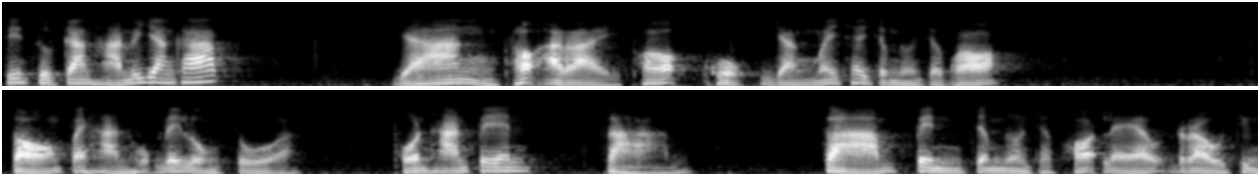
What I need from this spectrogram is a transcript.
สิ้นสุดการหารหรือยังครับ ยัง เพราะอะไร เพราะ 6 ยังไม่ใช่จำนวนเฉพาะ 2 ไปหาร 6 ได้ลงตัว ผลหารเป็น 3 3 เป็นจำนวนเฉพาะแล้ว เราจึง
